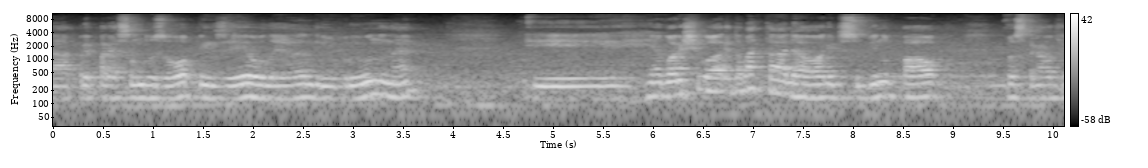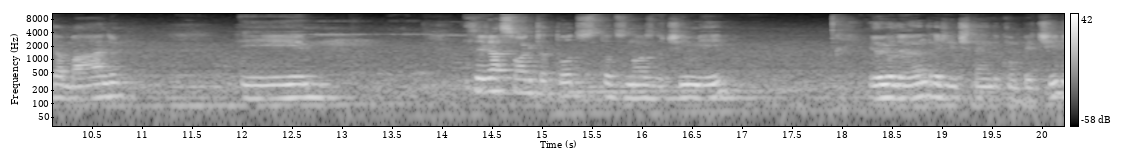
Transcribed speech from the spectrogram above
da preparação dos Opens, eu, o Leandro e o Bruno, né? E, e agora chegou a hora da batalha, a hora de subir no palco, mostrar o trabalho e desejar sorte a todos, todos nós do time aí. Eu e o Leandro, a gente está indo competir.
